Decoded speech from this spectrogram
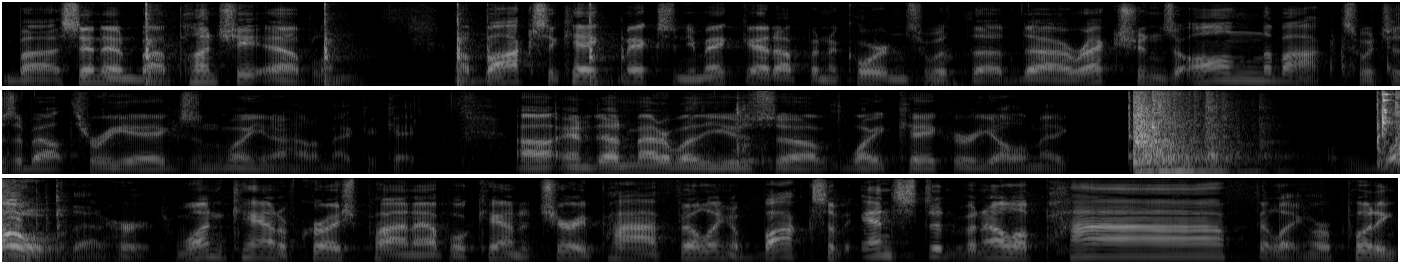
by, sent in by Punchy Evelyn. A box of cake mix, and you make that up in accordance with the directions on the box, which is about three eggs, and well, you know how to make a cake. Uh, and it doesn't matter whether you use uh, white cake or yellow make. Whoa, that hurt. One can of crushed pineapple, a can of cherry pie filling, a box of instant vanilla pie filling or pudding,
